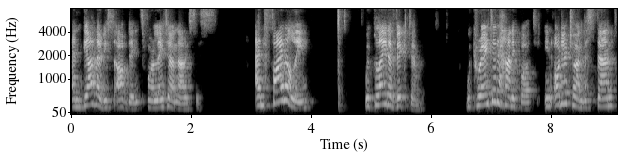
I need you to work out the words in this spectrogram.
and gather these updates for later analysis. And finally we played a victim. We created a honeypot in order to understand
